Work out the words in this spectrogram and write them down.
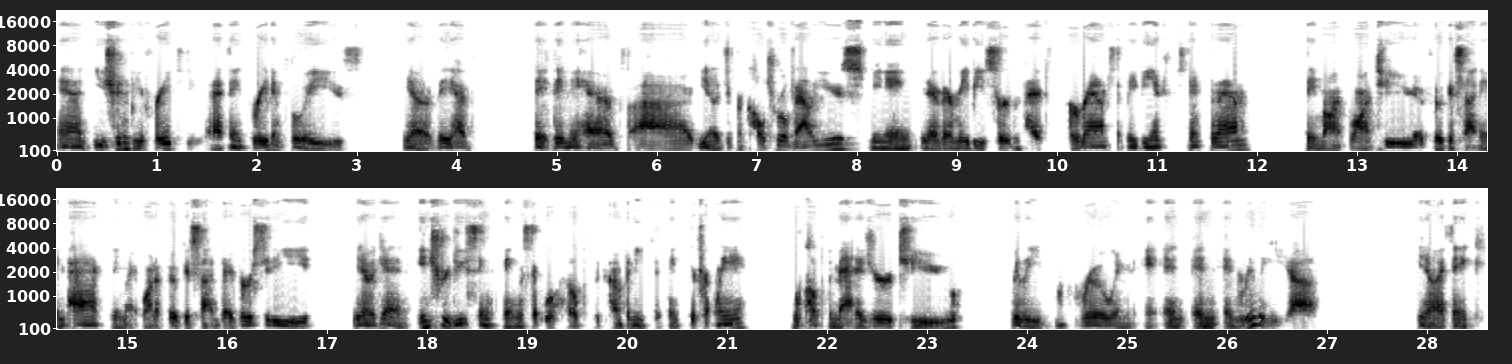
and you shouldn't be afraid to. And I think great employees, you know, they have, they, they may have, uh, you know, different cultural values, meaning, you know, there may be certain types of programs that may be interesting to them. They might want to focus on impact. They might want to focus on diversity. You know, again, introducing things that will help the company to think differently will help the manager to really grow and and and and really, uh, you know, I think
